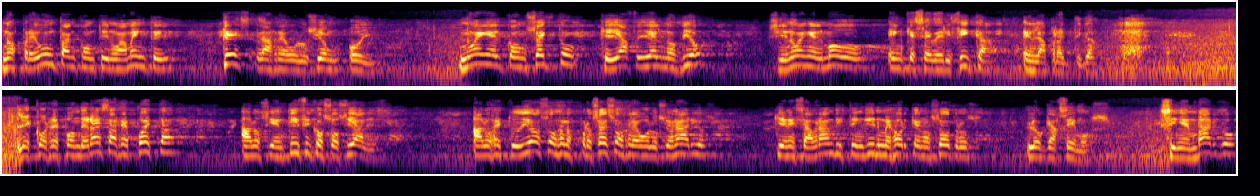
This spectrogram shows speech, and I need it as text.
nos preguntan continuamente qué es la revolución hoy. No en el concepto que ya Fidel nos dio, sino en el modo en que se verifica en la práctica. Les corresponderá esa respuesta a los científicos sociales, a los estudiosos de los procesos revolucionarios, quienes sabrán distinguir mejor que nosotros lo que hacemos. Sin embargo,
